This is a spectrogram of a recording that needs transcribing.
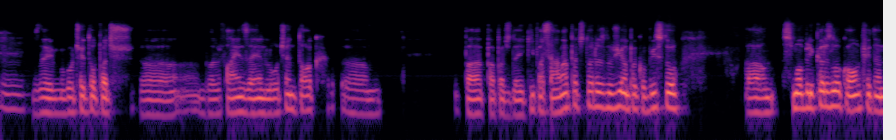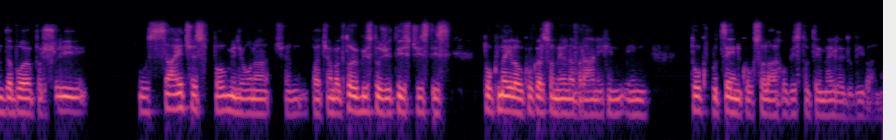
Mm. Zdaj, mogoče je to pač uh, bolj fajn za en ločen tok, um, pa, pa pač da ekipa sama pač to razloži, ampak v bistvu um, smo bili kar zelo konfident, da bojo prišli vsaj čez pol milijona, če, pač, ampak to je v bistvu že tisti čist iz tok mailov, kot so imeli nabranih in, in tako pocen, koliko so lahko v bistvu te maile dobivali.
